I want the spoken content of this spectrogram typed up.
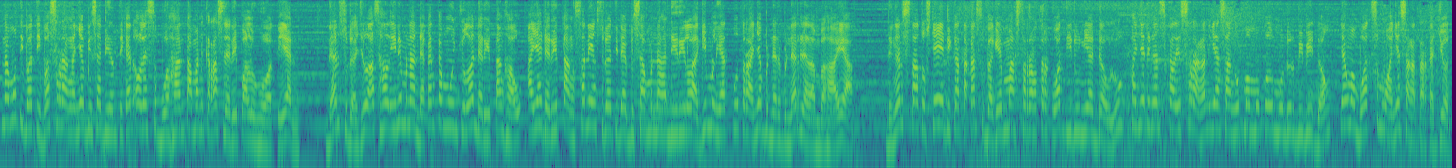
Namun tiba-tiba serangannya bisa dihentikan oleh sebuah hantaman keras dari Palu Huotian. Dan sudah jelas hal ini menandakan kemunculan dari Tang Hao, ayah dari Tang San yang sudah tidak bisa menahan diri lagi melihat putranya benar-benar dalam bahaya. Dengan statusnya yang dikatakan sebagai master roh terkuat di dunia dahulu, hanya dengan sekali serangan ia sanggup memukul mundur Bibi Dong yang membuat semuanya sangat terkejut.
